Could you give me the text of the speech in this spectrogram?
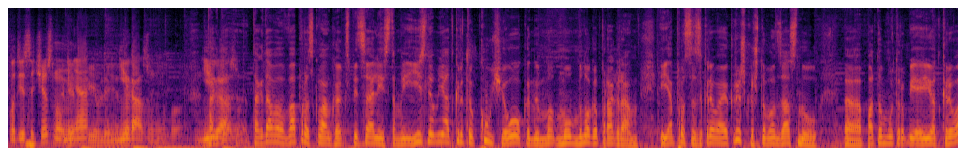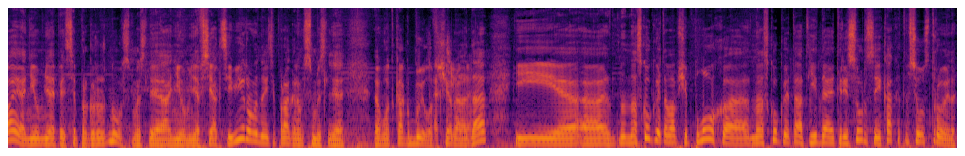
Вот если честно, у меня ни разу не было. Ни Тогда, разу. тогда вопрос к вам, как к специалистам. Если у меня открыта куча окон и много программ, и я просто закрываю крышку, чтобы он заснул, э, потом утром я ее открываю, они у меня опять все прогружены, ну, в смысле, они у меня все активированы, эти программы, в смысле, э, вот как было вчера, Активны. да? И э, ну, насколько это вообще плохо, насколько это отъедает ресурсы, и как это все устроено.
